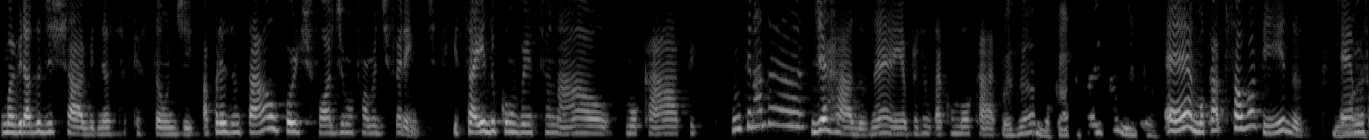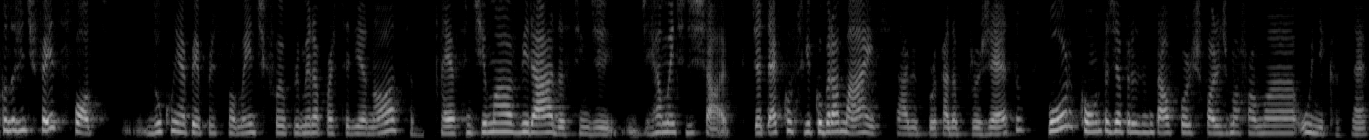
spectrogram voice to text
uma virada de chave nessa questão de apresentar o portfólio de uma forma diferente. E sair do convencional, mocap, não tem nada de errado, né, em apresentar com mocap. Pois é, mocap tá aí também. É, mocap salva vidas. É, mas quando a gente fez fotos do Cunhapê principalmente, que foi a primeira parceria nossa, é, eu senti uma virada, assim, de, de realmente de chave. De até conseguir cobrar mais, sabe, por cada projeto, por conta de apresentar o portfólio de uma forma única, né?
